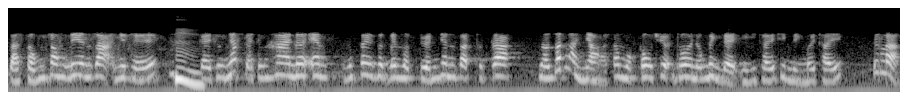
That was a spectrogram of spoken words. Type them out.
là sống trong điên dại như thế Ừ. cái thứ nhất cái thứ hai nữa em xây dựng lên một tuyến nhân vật thực ra nó rất là nhỏ trong một câu chuyện thôi nếu mình để ý thấy thì mình mới thấy. Tức là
